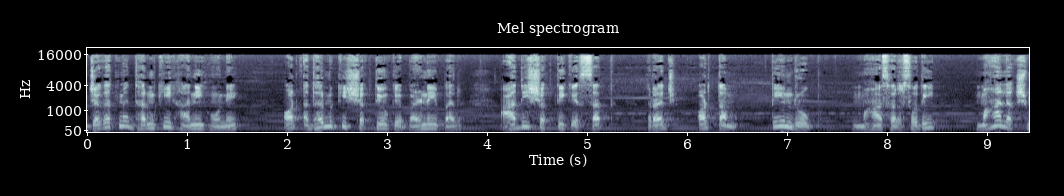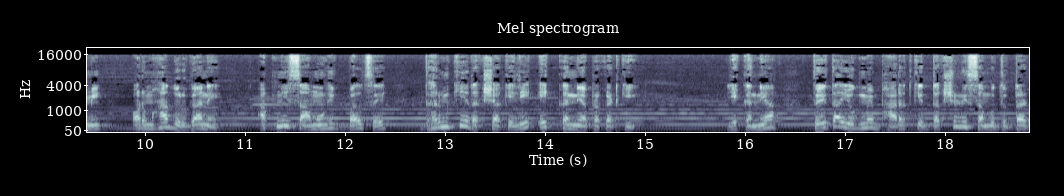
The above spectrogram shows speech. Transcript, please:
जगत में धर्म की हानि होने और अधर्म की शक्तियों के बढ़ने पर आदि शक्ति के सत, रज और तम तीन रूप महासरस्वती, महालक्ष्मी और महादुर्गा ने अपनी सामूहिक बल से धर्म की रक्षा के लिए एक कन्या प्रकट की। ये कन्या त्रेता युग में भारत के दक्षिणी समुद्र तट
